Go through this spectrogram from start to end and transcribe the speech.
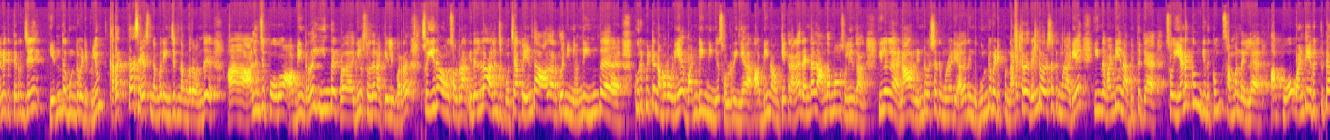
எனக்கு தெரிஞ்சு எந்த குண்டு வெடிப்பிலும் கரெக்டாக சேஸ் நம்பர் இன்ஜின் நம்பரை வந்து அழிஞ்சு போகும் அப்படின்றத இந்த நியூஸில் தான் நான் கேள்விப்படுறேன். ஸோ இதை அவங்க சொல்கிறாங்க இதெல்லாம் அழிஞ்சு போச்சு. அப்போ எந்த ஆதாரத்தில் நீங்கள் வந்து இந்த குறிப்பிட்ட நபருடைய வண்டின்னு நீங்கள் சொல்கிறீங்க அப்படின்னு அவங்க கேட்குறாங்க ரெண்டாவது அந்த அம்மாவும் சொல்லியிருக்காங்க. இல்லை இல்லை நான் ரெண்டு வருஷத்துக்கு முன்னாடி அதாவது இந்த குண்டு வெடிப்பு நடக்கிற ரெண்டு வருஷத்துக்கு முன்னாடியே இந்த வண்டியை நான் வித்துட்டேன். ஸோ எனக்கும் இதுக்கும் சம்மந்தம் இல்லை. அப்போது வண்டியை வித்துட்டா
